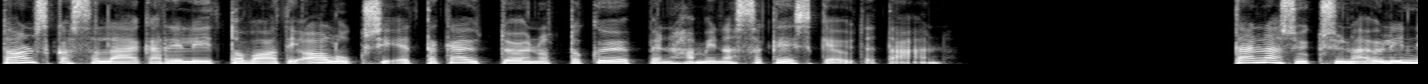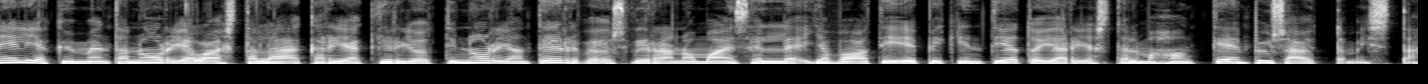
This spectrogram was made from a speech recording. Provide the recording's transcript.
Tanskassa lääkäriliitto vaati aluksi, että käyttöönotto Kööpenhaminassa keskeytetään. Tänä syksynä yli 40 norjalaista lääkäriä kirjoitti Norjan terveysviranomaiselle ja vaati Epikin tietojärjestelmähankkeen pysäyttämistä.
